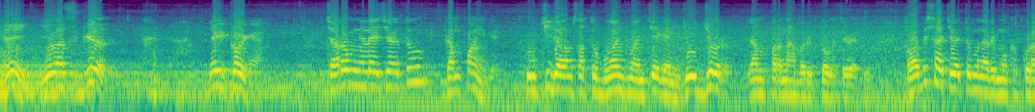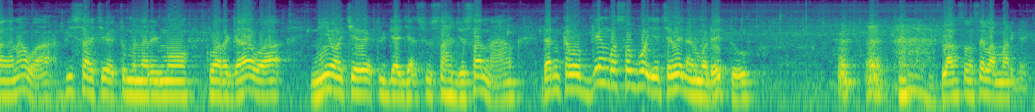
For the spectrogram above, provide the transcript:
Hey, you was good. Nyai kau ingat, cara menilai cewek itu gampang ya, geng. Kunci dalam satu hubungan cuma cewek, geng. Jujur, yang pernah beritahu ke cewek itu. Kalau bisa cewek itu menerima kekurangan awak, bisa cewek itu menerima keluarga awak, nio cewek itu diajak susah jo senang, dan kalau geng bahasa buat ya cewek dan mode itu, langsung saya lamar, geng.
